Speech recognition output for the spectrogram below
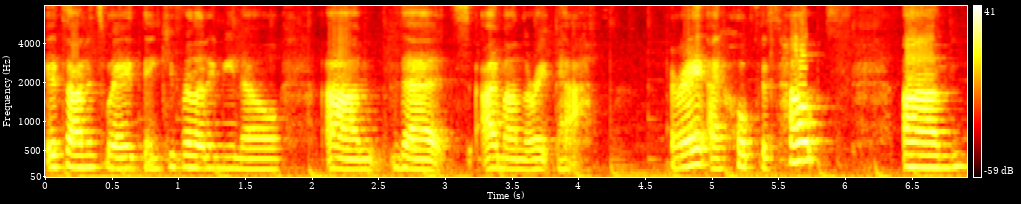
it's on its way. Thank you for letting me know um, that I'm on the right path." All right. I hope this helps. Um,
